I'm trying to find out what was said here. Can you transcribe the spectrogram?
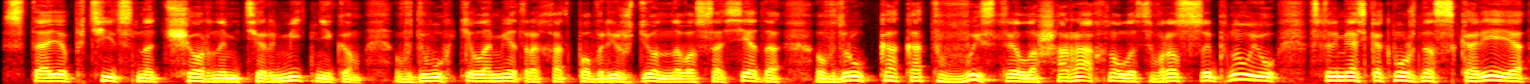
Стая птиц над черным термитником в двух километрах от поврежденного соседа вдруг как от выстрела шарахнулась в рассыпную, стремясь как можно скорее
